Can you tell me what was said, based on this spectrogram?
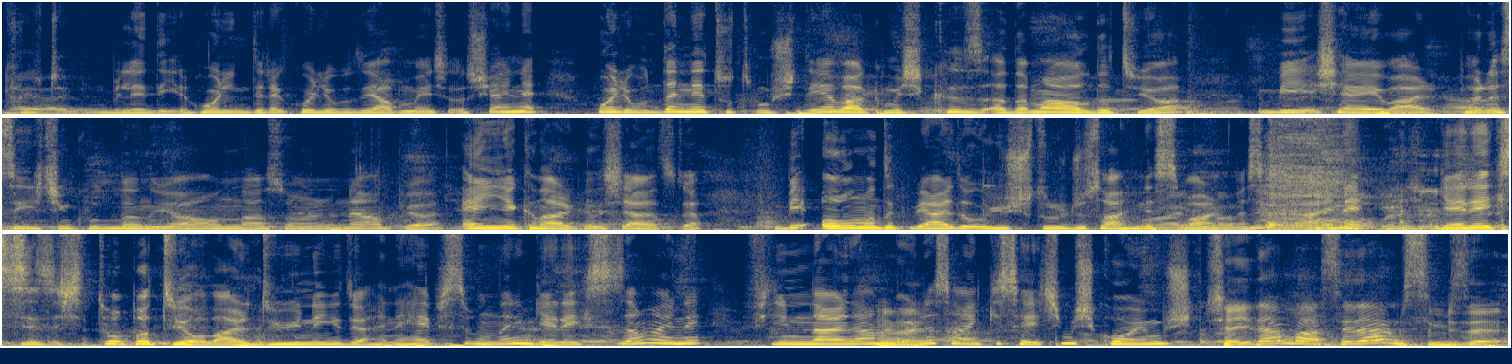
kültürü bile değil. Hollywood direkt Hollywood'u yapmaya çalışıyor. Hani Hollywood'da ne tutmuş diye bakmış. Kız adamı aldatıyor. Bir şey var. Parası için kullanıyor. Ondan sonra ne yapıyor? En yakın arkadaşı atıyor. Bir olmadık bir yerde uyuşturucu sahnesi var mesela. Hani gereksiz işte top atıyorlar, düğüne gidiyor. Hani hepsi bunların gereksiz ama hani filmlerden böyle sanki seçmiş koymuş Şeyden bahseder misin bize?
